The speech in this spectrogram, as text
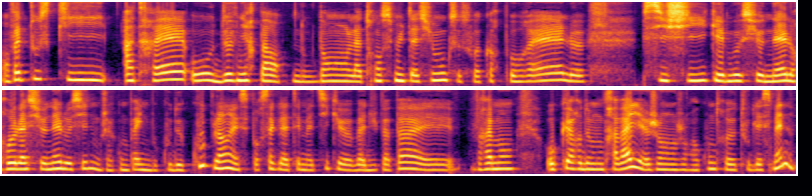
En fait tout ce qui a trait au devenir parent. Donc dans la transmutation, que ce soit corporelle, psychique, émotionnelle, relationnelle aussi. Donc j'accompagne beaucoup de couples hein, et c'est pour ça que la thématique euh, bah, du papa est vraiment au cœur de mon travail. J'en rencontre toutes les semaines.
